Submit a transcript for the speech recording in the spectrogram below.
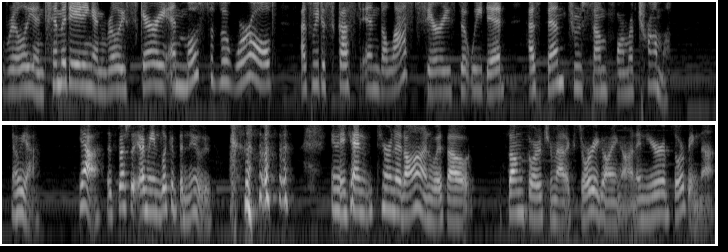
really intimidating and really scary. And most of the world, as we discussed in the last series that we did, has been through some form of trauma. Oh yeah. Yeah, especially I mean, look at the news. you know, you can't turn it on without some sort of traumatic story going on and you're absorbing that.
